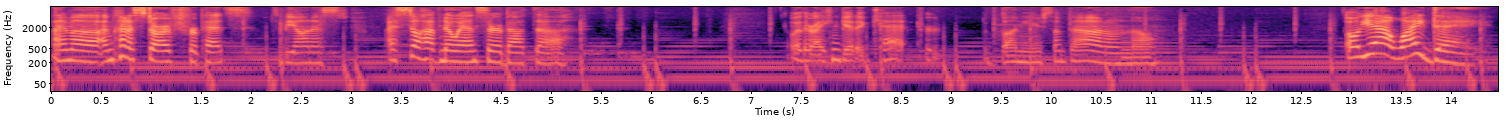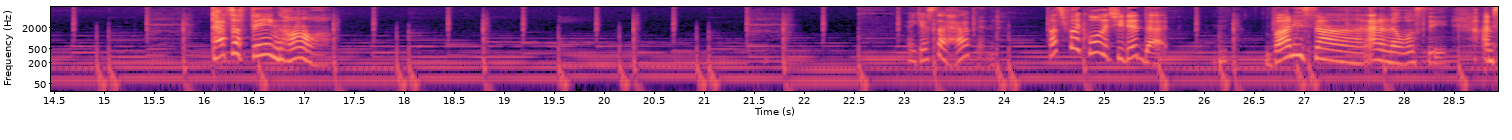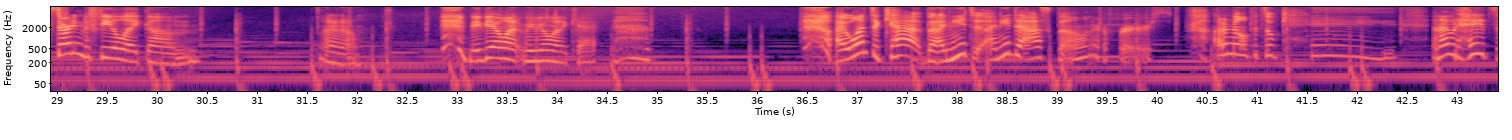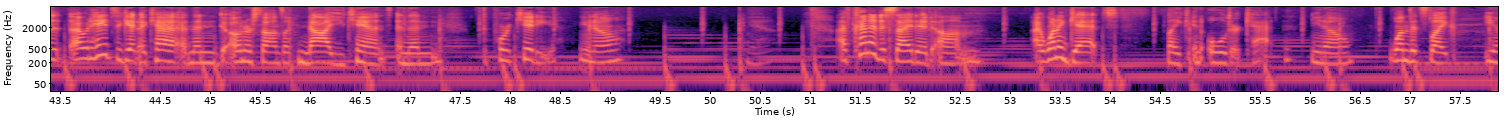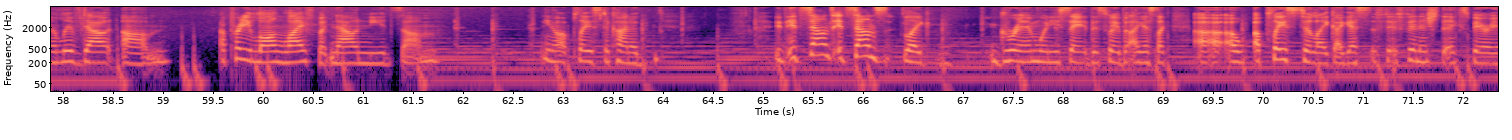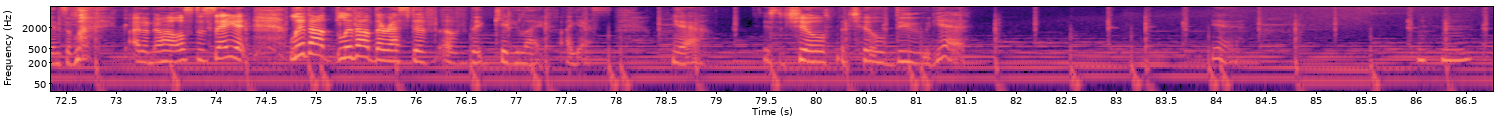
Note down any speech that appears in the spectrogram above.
I'm uh I'm kind of starved for pets, to be honest. I still have no answer about uh whether I can get a cat or a bunny or something. I don't know. Oh yeah, White Day. That's a thing, huh? I guess that happened. That's really cool that she did that. Bunny-san. I don't know. We'll see. I'm starting to feel like um. I don't know. maybe I want. Maybe I want a cat. I want a cat, but I need to. I need to ask the owner first. I don't know if it's okay. And I would hate to. I would hate to get a cat, and then the owner sounds like, "Nah, you can't." And then the poor kitty. You know. Yeah. I've kind of decided. Um, I want to get like an older cat. You know, one that's like you know lived out um, a pretty long life, but now needs um, you know, a place to kind of. It, it sounds it sounds like grim when you say it this way, but I guess like a, a, a place to like I guess finish the experience of like I don't know how else to say it. Live out live out the rest of, of the kitty life, I guess. Yeah. Just a chill a chill dude, yeah. Yeah. Mm-hmm.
